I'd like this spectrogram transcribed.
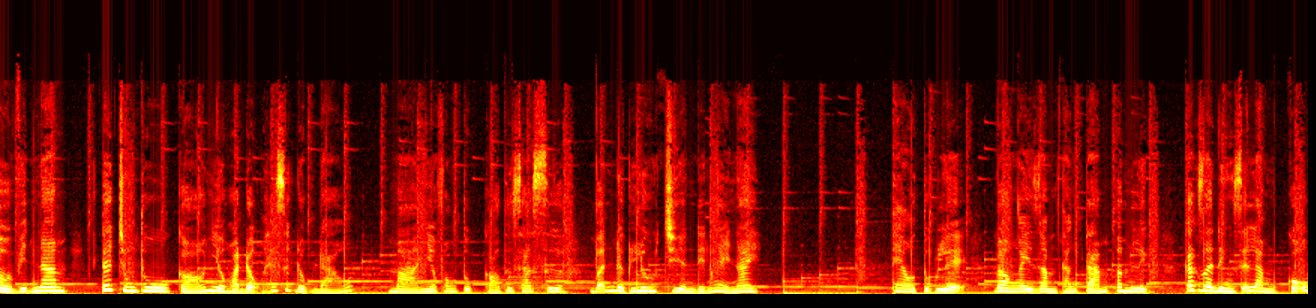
Ở Việt Nam, Tết Trung Thu có nhiều hoạt động hết sức độc đáo mà nhiều phong tục có từ xa xưa vẫn được lưu truyền đến ngày nay. Theo tục lệ, vào ngày rằm tháng 8 âm lịch, các gia đình sẽ làm cỗ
